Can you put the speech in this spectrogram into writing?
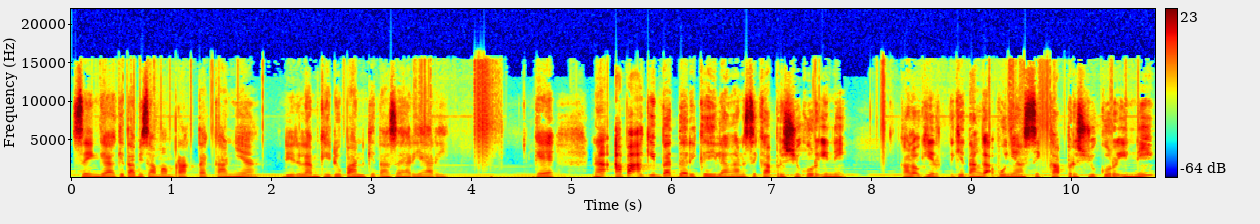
sehingga kita bisa mempraktekkannya di dalam kehidupan kita sehari-hari. Oke, nah apa akibat dari kehilangan sikap bersyukur ini? Kalau kita nggak punya sikap bersyukur ini,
